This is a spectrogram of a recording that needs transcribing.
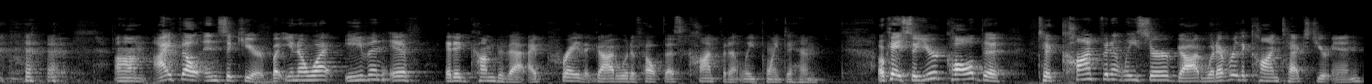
um, I felt insecure. But you know what? Even if it had come to that, I pray that God would have helped us confidently point to Him. Okay, so you're called to, to confidently serve God, whatever the context you're in.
